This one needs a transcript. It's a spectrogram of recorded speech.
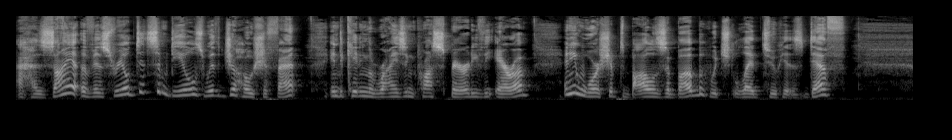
Ahaziah of Israel did some deals with Jehoshaphat, indicating the rising prosperity of the era, and he worshipped Baal Zebub, which led to his death.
